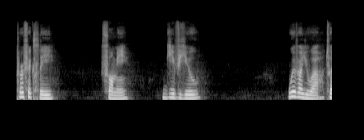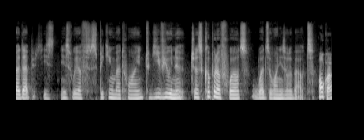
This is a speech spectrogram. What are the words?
perfectly, for me, give you wherever you are to adapt his, his way of speaking about wine to give you in a just couple of words what the wine is all about Okay.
